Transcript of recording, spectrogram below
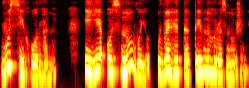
в усіх органах і є основою вегетативного розмноження.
